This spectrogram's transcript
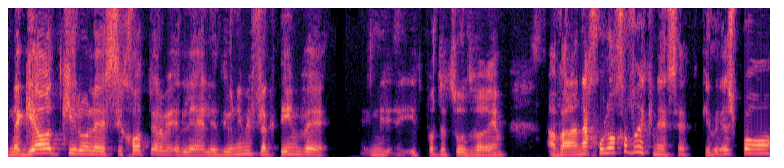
נגיע עוד כאילו לשיחות, ל- לדיונים מפלגתיים ויתפוצצו דברים, אבל אנחנו לא חברי כנסת, כאילו, יש פה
